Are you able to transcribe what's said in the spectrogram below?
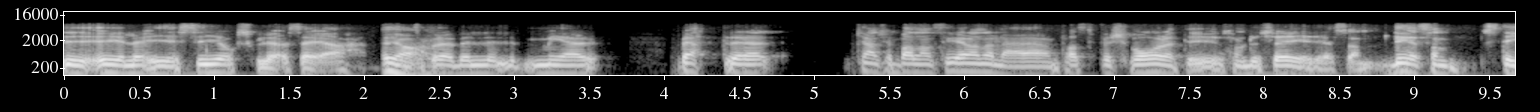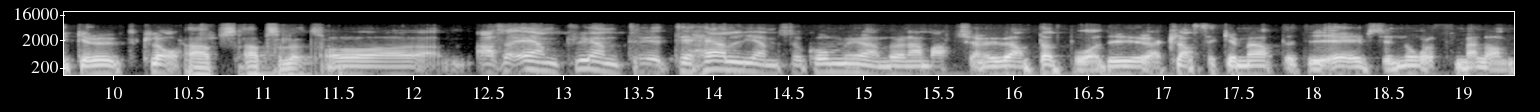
i, eller i Seahawks skulle jag säga. Ja. Det är väl mer bättre kanske balanserande där, även fast försvaret är ju som du säger det som, det som sticker ut klart. Abs absolut. Och, alltså äntligen till, till helgen så kommer ju ändå den här matchen vi väntat på. Det är ju det här klassikermötet i AFC North mellan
